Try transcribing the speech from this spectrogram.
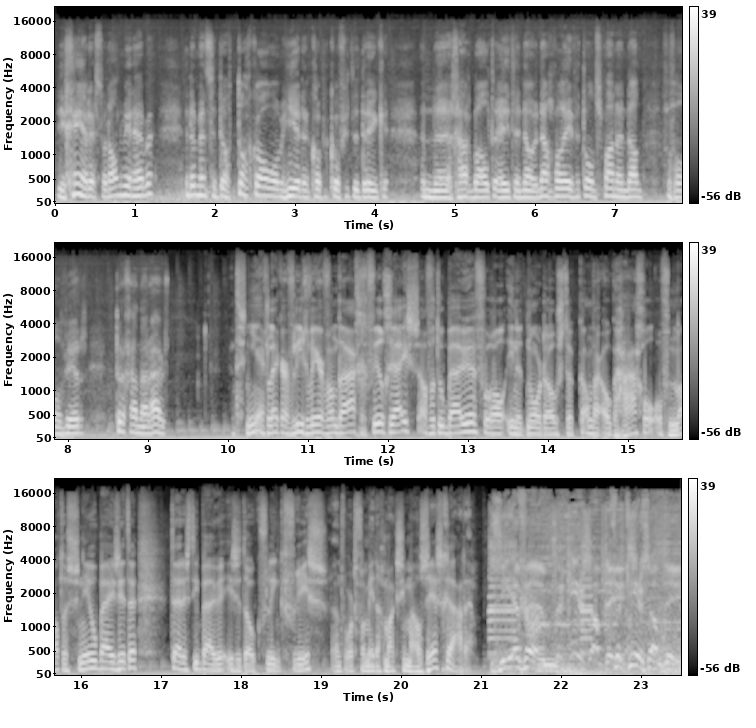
die geen restaurant meer hebben. En dat mensen toch, toch komen om hier een kopje koffie te drinken, een uh, te eten. Nou, nacht wel even te ontspannen en dan vervolgens weer terug gaan naar huis. Het niet echt lekker vliegweer vandaag. Veel grijs, af en toe buien. Vooral in het noordoosten kan daar ook hagel of natte sneeuw bij zitten. Tijdens die buien is het ook flink fris. Het wordt vanmiddag maximaal 6 graden. ZFM, verkeersupdate. verkeersupdate.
